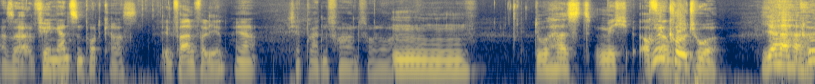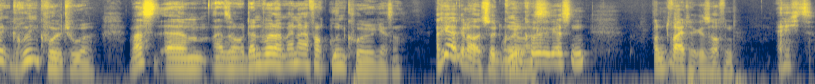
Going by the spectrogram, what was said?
Also für den ganzen Podcast. Den Faden verlieren. Ja. Ich habe gerade einen Faden verloren. Mm, du hast mich auf Grünkultur. Ja. Grün, Grünkultur. Was? Ähm, also dann wurde am Ende einfach Grünkohl gegessen. Ach ja, genau. Es wird Oder Grünkohl was? gegessen und weitergesoffen. Echt?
